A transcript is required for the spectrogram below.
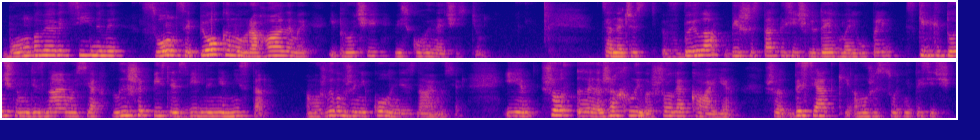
бомбами авіаційними, сонцепьоками, ураганами і прочою військовою нечистю. Ця нечисть вбила більше 100 тисяч людей в Маріуполі. Скільки точно ми дізнаємося лише після звільнення міста, а можливо, вже ніколи не дізнаємося. І що е, жахливо, що лякає, що десятки, а може сотні тисяч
